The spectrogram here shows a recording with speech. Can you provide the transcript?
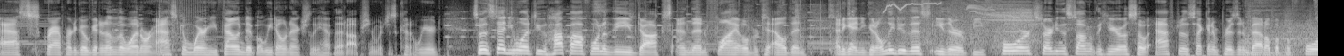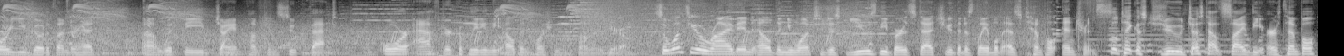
ask Scrapper to go get another one, or ask him where he found it, but we don't actually have that option, which is kind of weird. So instead, you want to hop off one of the docks and then fly over to Eldin. And again, you can only do this either before starting the Song of the Hero, so after the second Imprison battle, but before you go to Thunderhead uh, with the giant pumpkin soup vat or after completing the Eldin portion of the Song of the Hero. So once you arrive in Eldin, you want to just use the bird statue that is labeled as Temple Entrance. This will take us to just outside the Earth Temple,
